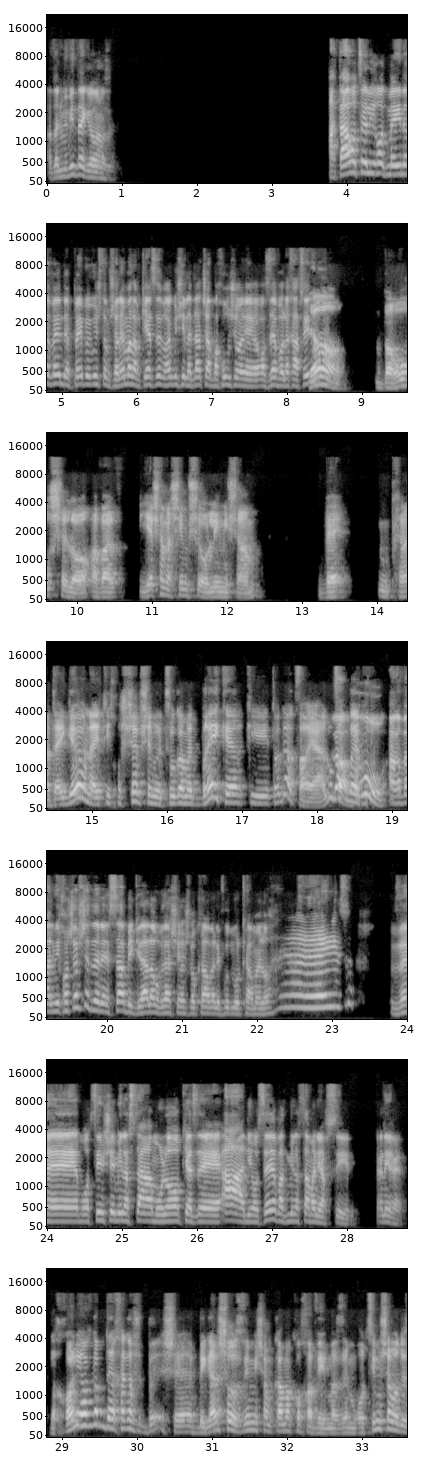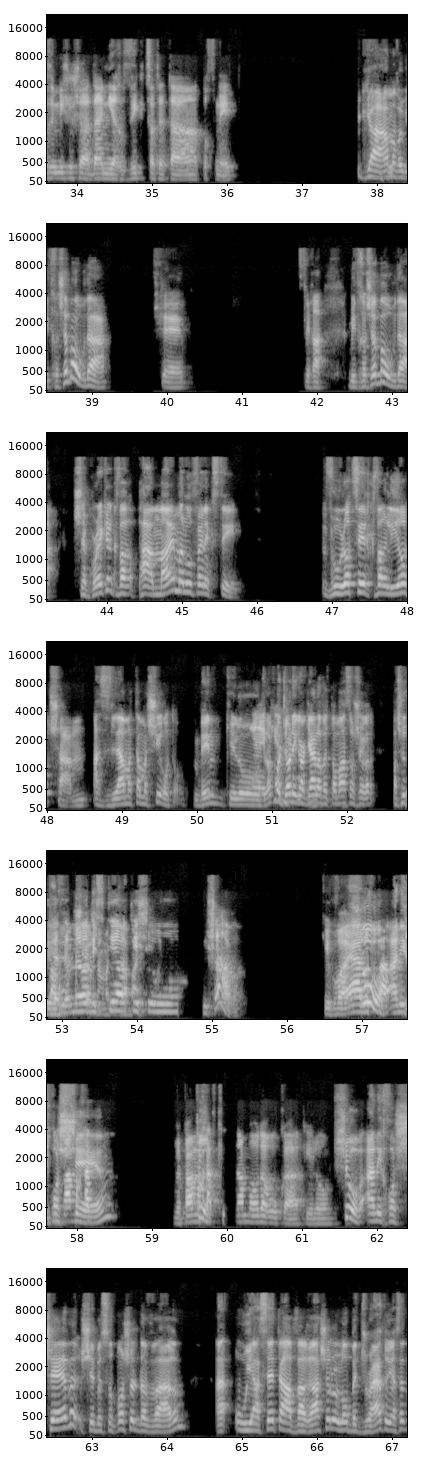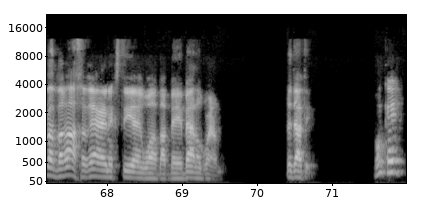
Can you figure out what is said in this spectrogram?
אז אני מבין את ההיגיון הזה. אתה רוצה לראות מיין אבנט בפייפריוויו שאתה משלם עליו כסף רק בשביל לדעת שהבחור שעוזב הולך להפסיד? לא, ברור שלא, אבל יש אנשים שעולים משם ומבחינת ההיגיון הייתי חושב שהם ירצו גם את ברייקר כי אתה יודע כבר היה אלוף לא, ברור, אבל אני חושב שזה נעשה בגלל העובדה שיש לו קרב אליפות מול קרמלו הייז והם רוצים שמן הסתם הוא לא כזה אה אני עוזב אז מן הסתם אני אפסיד כנראה. יכול להיות גם דרך אגב שבגלל שעוזבים משם כמה כוכבים אז הם רוצים שם עוד איזה מישהו שעדיין יחזיק קצת את התוכנית. גם, אבל בהתחשב בעובדה ש... סליחה, בהתחשב בעובדה שברייקר כבר פעמיים אלוף NXT והוא לא צריך כבר להיות שם, אז למה אתה משאיר אותו? מבין? כאילו, אה, זה לא כמו כן. ג'וני גרגלו ותומאסו שפשוט. זה מאוד הפתיע אותי שהוא נשאר. כי הוא כבר היה... שוב, אני חושב... ופעם אחת כהונה מאוד ארוכה, כאילו... שוב, אני חושב שבסופו של דבר הוא יעשה את ההעברה שלו לא בדראט, הוא יעשה את ההעברה אחרי ה-NXT האירוע הבא, ב-Battleground. לדעתי. אוקיי.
